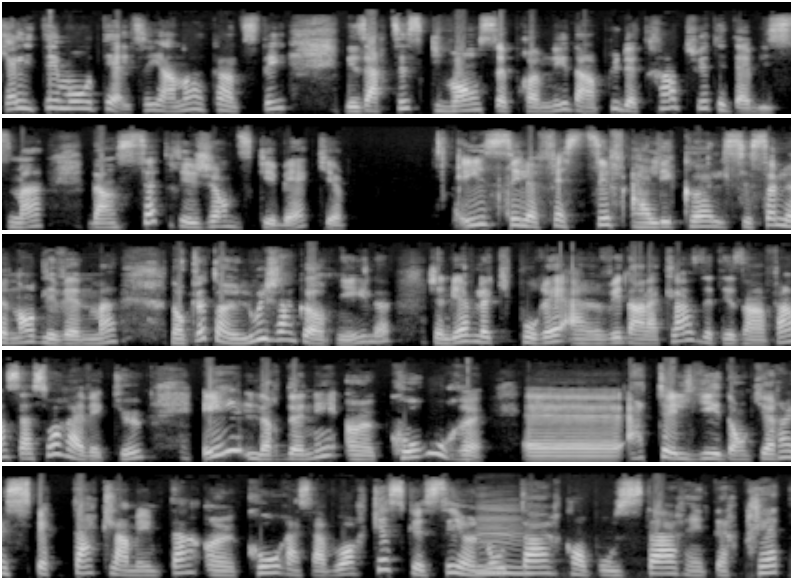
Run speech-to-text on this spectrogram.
Qualité Motel. Tu sais, il y en a en quantité. Des artistes qui vont se promener dans plus de 38 établissements dans sept régions du Québec. Et c'est le festif à l'école. C'est ça le nom de l'événement. Donc là, tu as un Louis-Jean Cormier, là, Geneviève, là, qui pourrait arriver dans la classe de tes enfants, s'asseoir avec eux et leur donner un cours euh, atelier. Donc, il y aura un spectacle en même temps, un cours à savoir qu'est-ce que c'est un Mm. auteur, compositeur, interprète.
